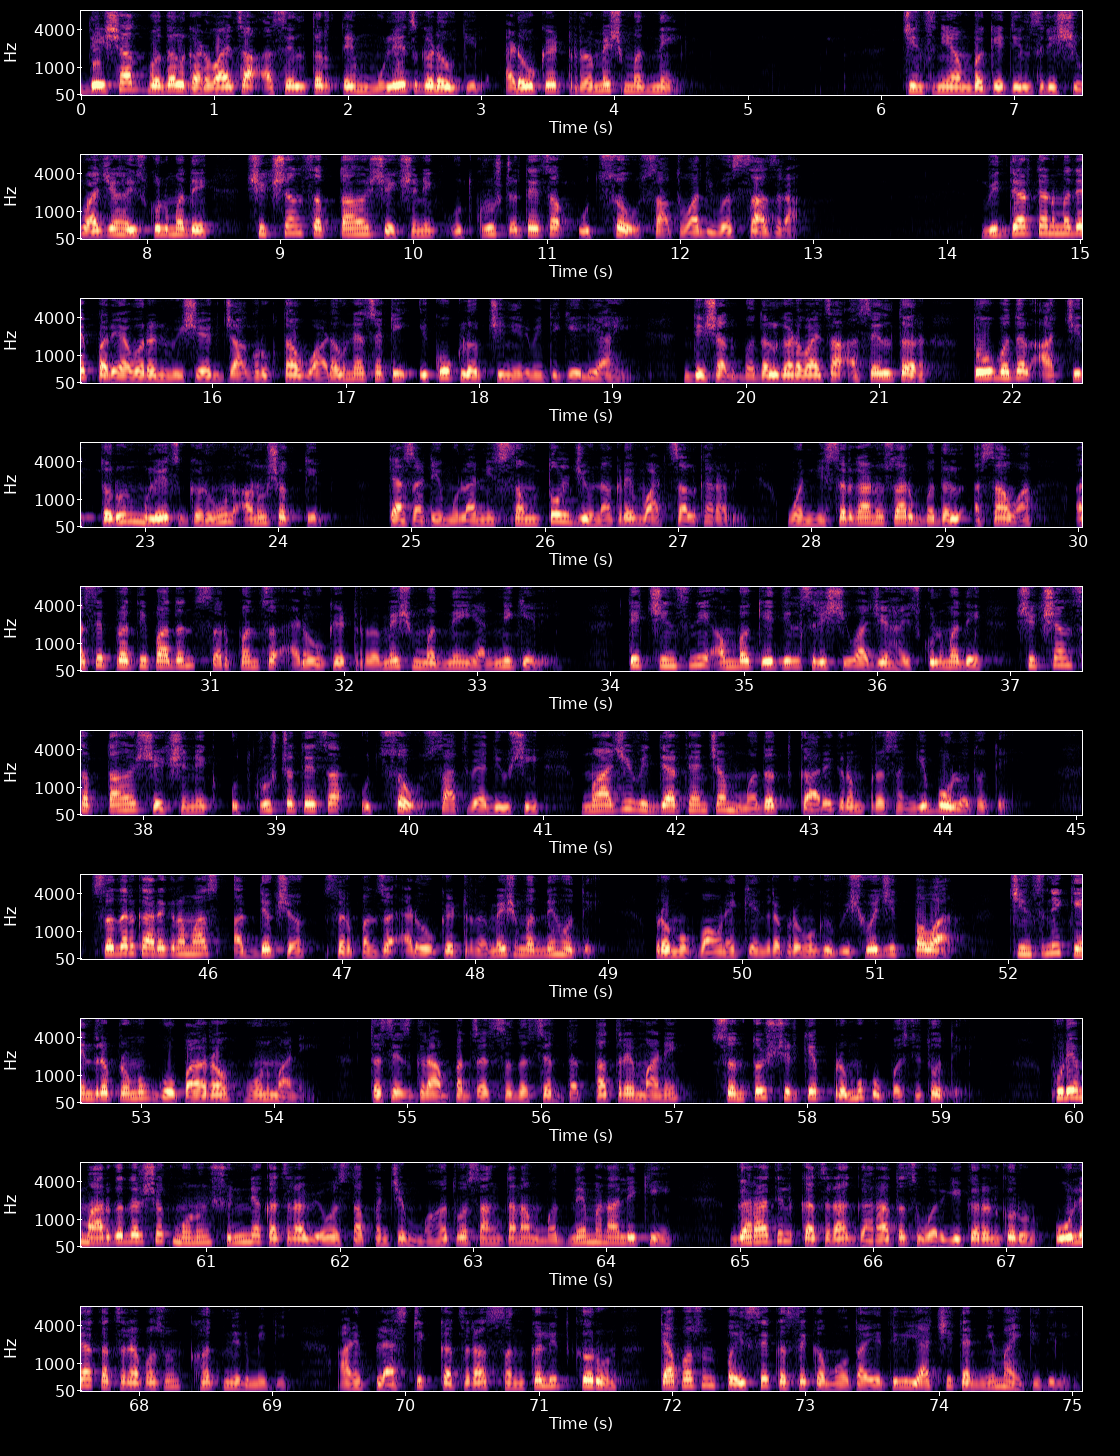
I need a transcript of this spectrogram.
देशात बदल घडवायचा असेल तर ते मुलेच घडवतील. ऍडव्होकेट रमेश मदने. चिंचणी अंबकेतील श्री शिवाजी हायस्कूलमध्ये शिक्षण सप्ताह शैक्षणिक उत्कृष्टतेचा उत्सव सातवा दिवस साजरा. विद्यार्थ्यांमध्ये पर्यावरण विषयक जागरूकता वाढवण्यासाठी इको क्लबची निर्मिती केली आहे. देशात बदल घडवायचा असेल तर तो बदल आजची तरुण मुलेच घडवून आणू शकतील. त्यासाठी मुलांनी समतोल जीवनाकडे वाटचाल करावी व निसर्गानुसार बदल असावा असे प्रतिपादन सरपंच ॲडव्होकेट रमेश मदने यांनी केले. ते चिंचणी अंबक येथील श्री शिवाजी हायस्कूलमध्ये शिक्षण सप्ताह शैक्षणिक उत्कृष्टतेचा उत्सव सातव्या दिवशी माजी विद्यार्थ्यांच्या मदत कार्यक्रम प्रसंगी बोलत होते. सदर कार्यक्रमास अध्यक्ष सरपंच ॲडव्होकेट रमेश मदने होते. प्रमुख पाहुणे केंद्रप्रमुख विश्वजित पवार चिंचणी केंद्रप्रमुख गोपाळराव होनमाने तसेच ग्रामपंचायत सदस्य दत्तात्रय माने संतोष शिर्के प्रमुख उपस्थित होते. पुढे मार्गदर्शक म्हणून शून्य कचरा व्यवस्थापनचे महत्त्व सांगताना मदने म्हणाले की घरातील कचरा घरातच वर्गीकरण करून ओल्या कचऱ्यापासून खत निर्मिती आणि प्लॅस्टिक कचरा संकलित करून त्यापासून पैसे कसे कमवता येतील याची त्यांनी माहिती दिली.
